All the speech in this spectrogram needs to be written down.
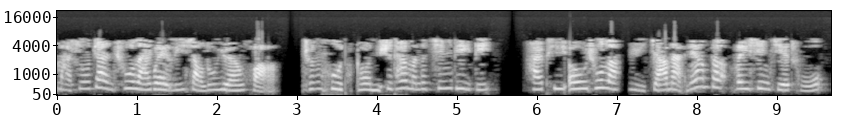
马苏站出来为李小璐圆谎，称呼你是他们的亲弟弟，还 P O 出了与贾乃亮的微信截图。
